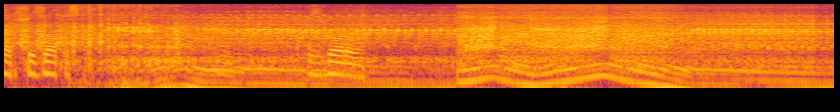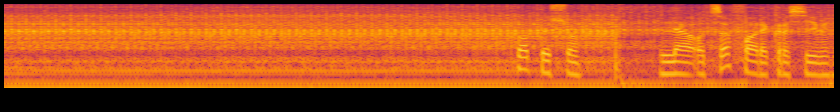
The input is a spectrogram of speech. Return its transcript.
Перший запуск. Здорово. Та ти що? Ля, оце фари красиві.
